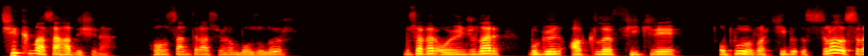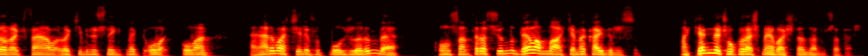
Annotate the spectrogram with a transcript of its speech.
Çıkma saha dışına. Konsantrasyonun bozulur. Bu sefer oyuncular bugün aklı, fikri, topu rakibi ısıra ısıra rak- Fener- rakibin üstüne gitmek ola- olan Fenerbahçeli futbolcuların da konsantrasyonunu devamlı hakeme kaydırırsın. Hakemle çok uğraşmaya başladılar bu sefer.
